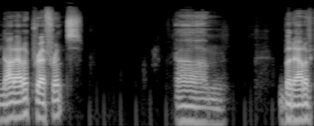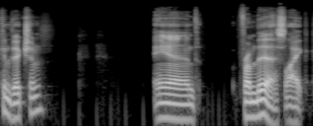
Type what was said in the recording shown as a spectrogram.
not out of preference, um, but out of conviction. And from this, like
